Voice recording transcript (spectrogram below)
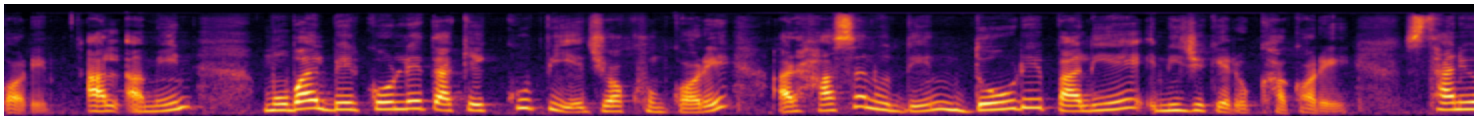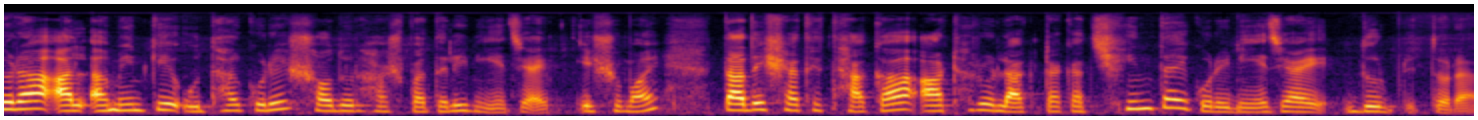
করে। আল আমিন মোবাইল বের করলে তাকে কুপিয়ে জখম করে আর হাসান উদ্দিন দৌড়ে পালিয়ে নিজেকে রক্ষা করে। স্থানীয়রা আল আমিনকে উদ্ধার করে সদর হাসপাতালে নিয়ে যায়। এ সময় তাদের সাথে থাকা আঠারো লাখ টাকা ছিনতাই করে নিয়ে যায় দুর্বৃত্তরা।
